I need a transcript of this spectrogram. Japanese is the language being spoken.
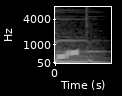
you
